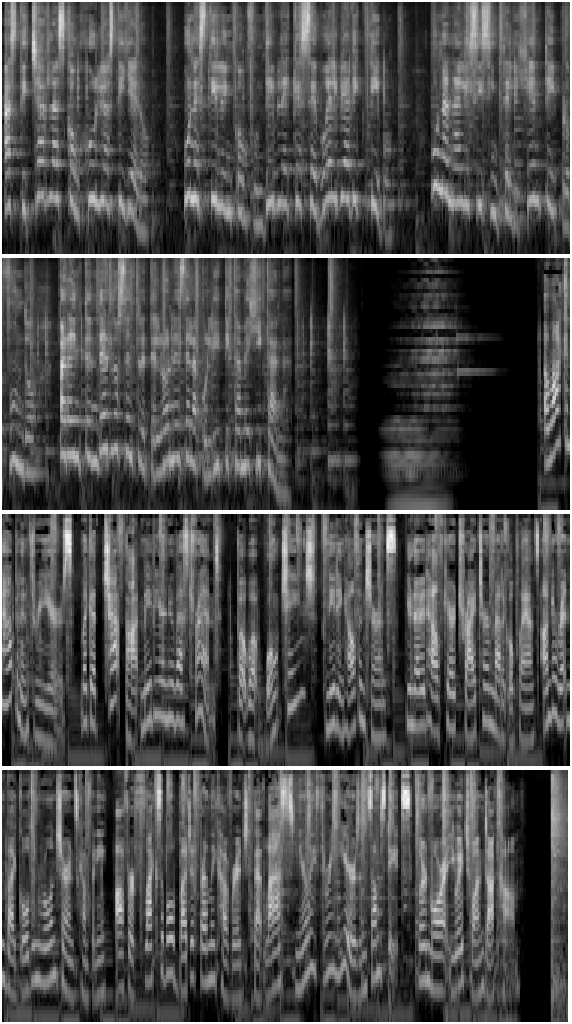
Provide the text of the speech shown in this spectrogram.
Asticharlas con Julio Astillero, un estilo inconfundible que se vuelve adictivo. Un análisis inteligente y profundo para entender los entretelones de la política mexicana. A lot can happen in three years, like a chatbot may be your new best friend. But what won't change? Needing health insurance. United Healthcare Tri Term Medical Plans, underwritten by Golden Rule Insurance Company, offer flexible, budget friendly coverage that lasts nearly three years in some states. Learn more at uh1.com.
